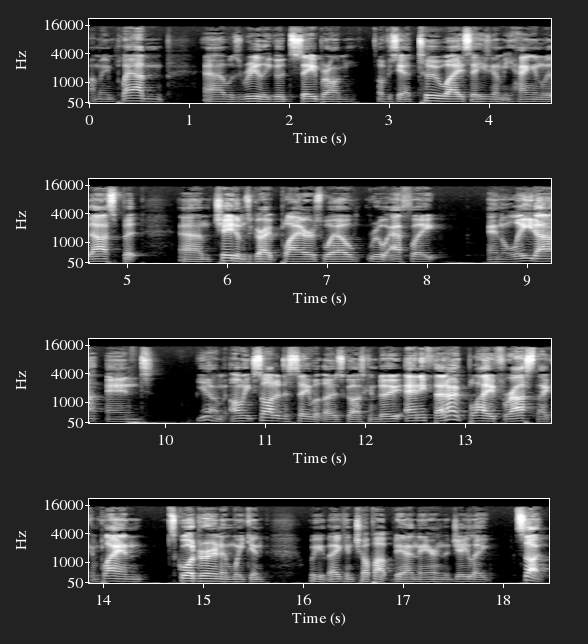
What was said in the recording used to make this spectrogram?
I mean, Plowden uh, was really good. Seabron obviously had two ways, so he's going to be hanging with us. But um, Cheatham's a great player as well, real athlete and a leader. And yeah, I'm, I'm, excited to see what those guys can do. And if they don't play for us, they can play in squadron, and we can we they can chop up down there in the G League. So.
